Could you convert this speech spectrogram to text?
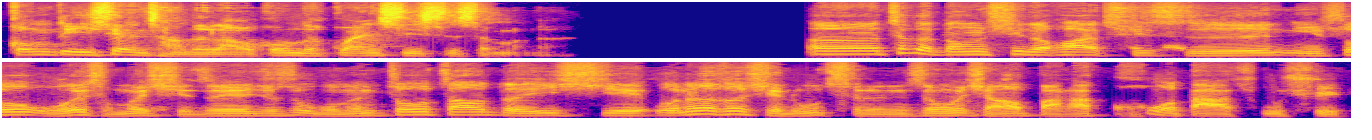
工地现场的劳工的关系是什么呢？呃，这个东西的话，其实你说我为什么会写这些，就是我们周遭的一些，我那个时候写如此人生，我想要把它扩大出去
